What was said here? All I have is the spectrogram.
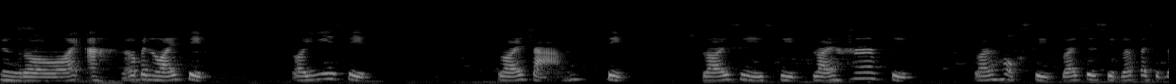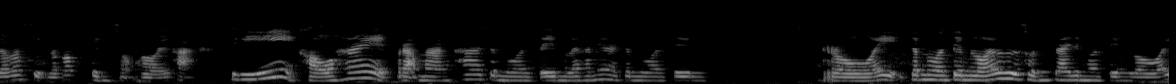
100 อะ แล้วก็เป็น 110 120 130 140 150 160 170 180 190แล้วก็เป็น200ค่ะ ทีนี้เขาให้ประมาณค่าจำนวนเต็มอะไรคะเนี่ยจำนวนเต็มร้อยจำนวนเต็มร้อยก็คือสนใจจำนวนเต็มร้อย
